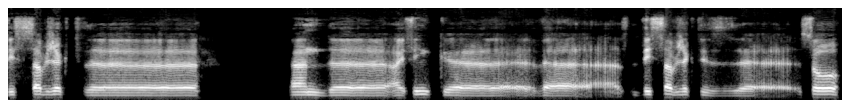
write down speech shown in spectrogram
this subject. And I think the, this subject is so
